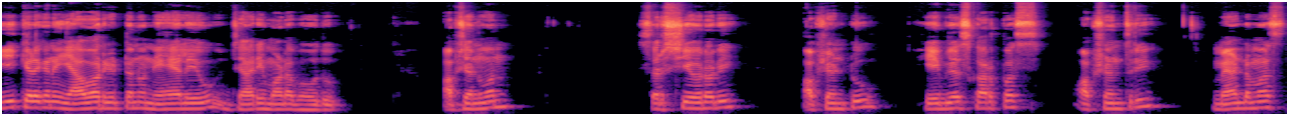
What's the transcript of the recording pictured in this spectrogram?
ಈ ಕೆಳಗಿನ ಯಾವ ರಿಟನ್ನು ನ್ಯಾಯಾಲಯವು ಜಾರಿ ಮಾಡಬಹುದು? Option one certiorari option two habeas corpus option three mandamus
